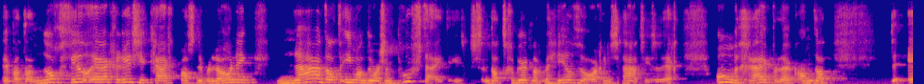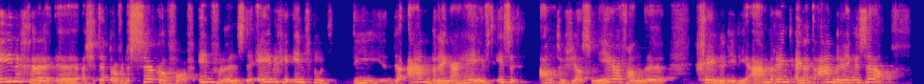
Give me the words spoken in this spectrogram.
En wat dan nog veel erger is, je krijgt pas de beloning nadat iemand door zijn proeftijd is. En dat gebeurt nog bij heel veel organisaties. Dat is echt onbegrijpelijk, omdat de enige, uh, als je het hebt over de circle of influence, de enige invloed die de aanbrenger heeft, is het enthousiasmeren van degene die die aanbrengt en het aanbrengen zelf.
